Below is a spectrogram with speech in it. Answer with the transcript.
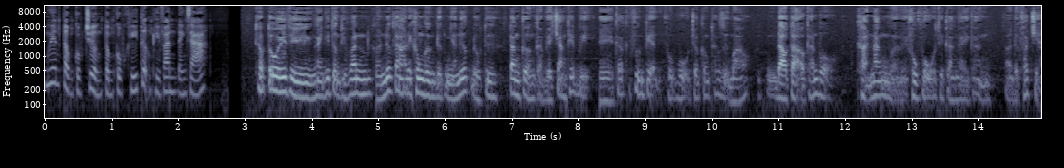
nguyên Tổng cục trưởng Tổng cục Khí tượng Thủy văn đánh giá. Theo tôi thì ngành khí tượng thủy văn ở nước ta thì không ngừng được nhà nước đầu tư tăng cường cả về trang thiết bị, về các phương tiện phục vụ cho công tác dự báo, đào tạo cán bộ, khả năng mà phục vụ thì càng ngày càng à, được phát triển.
